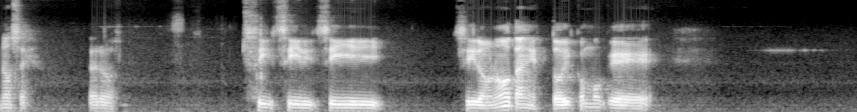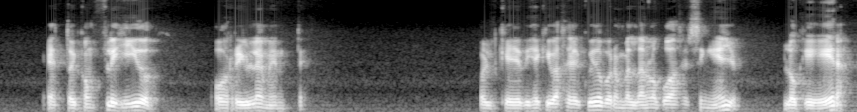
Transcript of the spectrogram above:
No sé, pero si, si, si, si lo notan, estoy como que estoy confligido horriblemente. Porque dije que iba a hacer el cuido, pero en verdad no lo puedo hacer sin ello. Lo que era.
